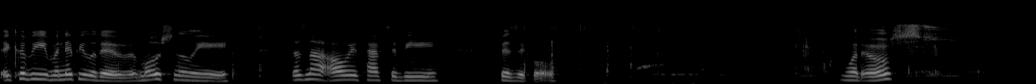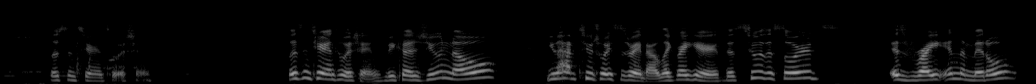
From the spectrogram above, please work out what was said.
It could be manipulative, emotionally. It does not always have to be physical. What else? Listen to your intuition. Listen to your intuition because you know you have two choices right now. Like right here, this two of the swords is right in the middle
